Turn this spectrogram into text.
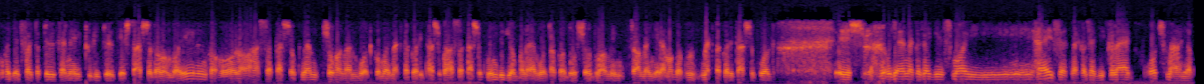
hogy egyfajta tőke nélküli tőkés társadalomban élünk, ahol a háztartások nem, soha nem volt komoly megtakarításuk, a háztartások mindig jobban el voltak adósodva, mint amennyire maga megtakarításuk volt. És ugye ennek az egész mai helyzetnek az egyik legocsmányabb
